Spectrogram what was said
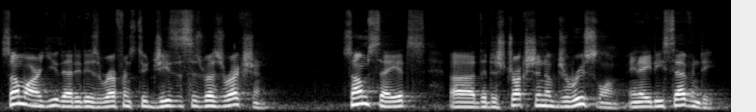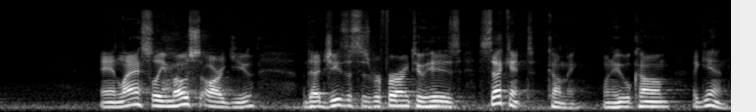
some argue that it is a reference to Jesus' resurrection. Some say it's uh, the destruction of Jerusalem in AD 70. And lastly, most argue that Jesus is referring to his second coming, when he will come again.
